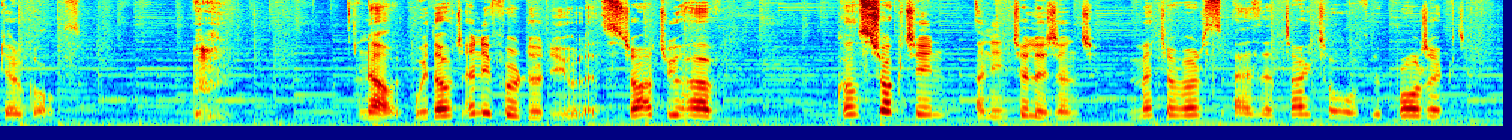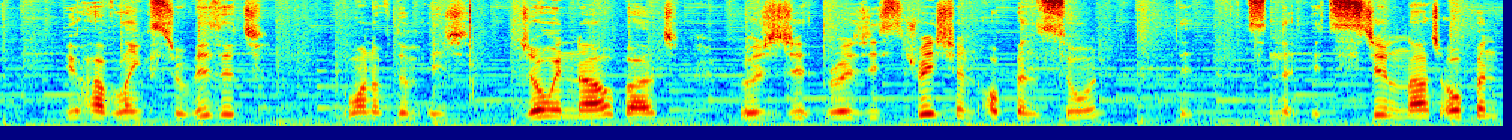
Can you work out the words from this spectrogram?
their goals Now, without any further ado, let's start. You have Constructing an Intelligent Metaverse as the title of the project. You have links to visit. One of them is join now, but reg registration opens soon. It's, it's still not opened.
